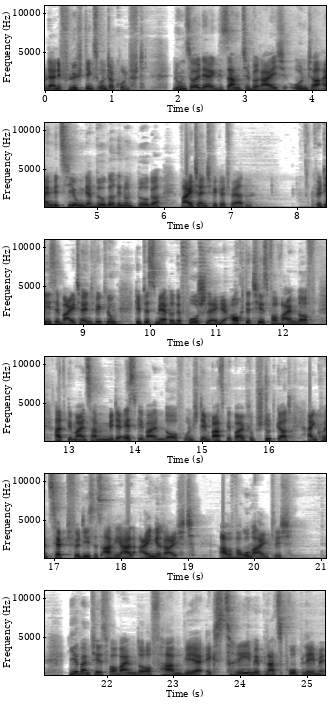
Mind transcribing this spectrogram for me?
und eine Flüchtlingsunterkunft. Nun soll der gesamte Bereich unter Einbeziehung der Bürgerinnen und Bürger weiterentwickelt werden. Für diese Weiterentwicklung gibt es mehrere Vorschläge. Auch der TSV Weimdorf hat gemeinsam mit der SG Weimdorf und dem Basketballclub Stuttgart ein Konzept für dieses Areal eingereicht. Aber warum eigentlich? Hier beim TSV Weimdorf haben wir extreme Platzprobleme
